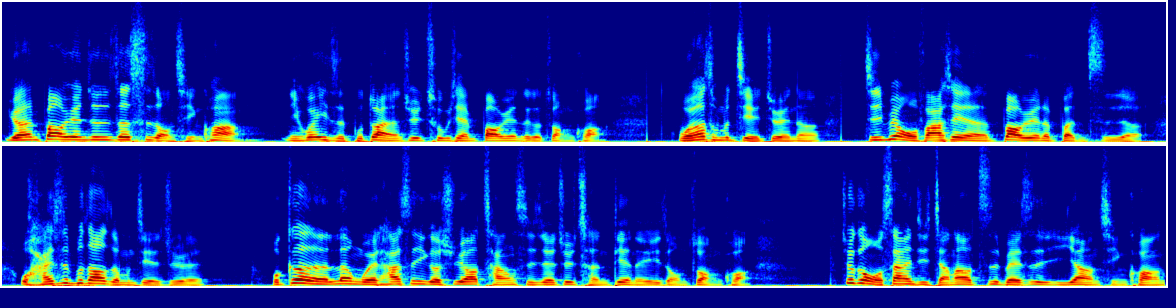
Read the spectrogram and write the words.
原来抱怨就是这四种情况，你会一直不断的去出现抱怨这个状况，我要怎么解决呢？即便我发现了抱怨的本质了，我还是不知道怎么解决。我个人认为它是一个需要长时间去沉淀的一种状况，就跟我上一集讲到的自卑是一样的情况。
